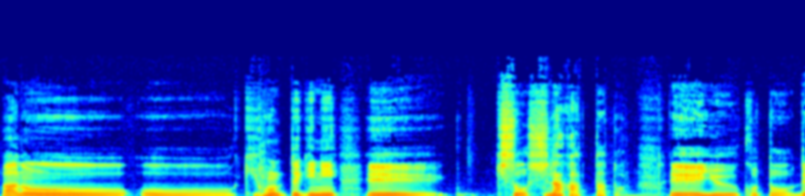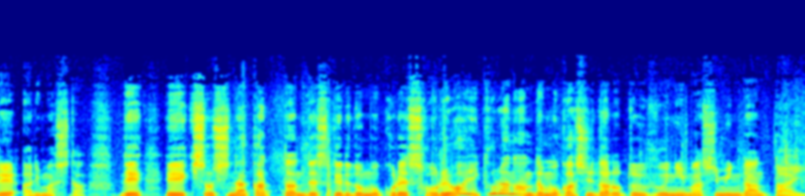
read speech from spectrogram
あ、あの、基本的に、えー、起訴しなかったと、えいうことでありました。で、えー、起訴しなかったんですけれども、これ、それはいくらなんでもおかしいだろうというふうに、ま、市民団体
